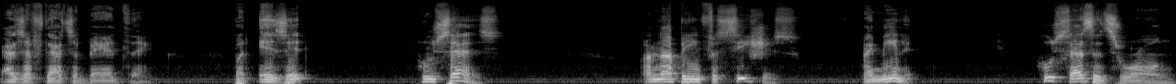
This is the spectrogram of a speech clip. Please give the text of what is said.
as if that's a bad thing. But is it? Who says? I'm not being facetious. I mean it. Who says it's wrong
